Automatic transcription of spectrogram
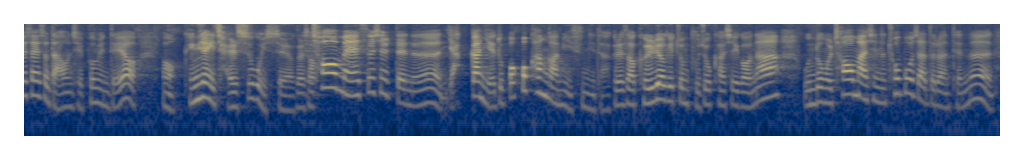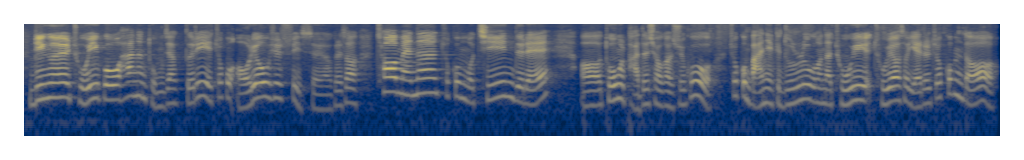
회사에서 나온 제품인데요. 어, 굉장히 잘 쓰고 있어요. 그래서 처음에 쓰실 때는 약간 얘도 뻑뻑한 감이 있습니다. 그래서 근력이 좀 부족하시거나 운동을 처음 하시는 초보자들한테는 링을 조이고 하는 동작들이 조금 어려우실 수 있어요. 그래서 처음에는 조금 뭐 지인들의 어, 도움을 받으셔가지고 조금 많이 이렇게 누르거나 조이, 조여서 얘를 조금 더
